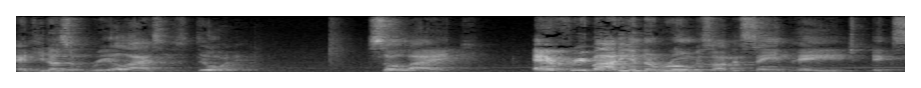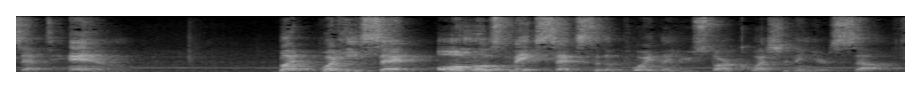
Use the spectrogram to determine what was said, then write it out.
And he doesn't realize he's doing it. So like everybody in the room is on the same page except him. But what he said almost makes sense to the point that you start questioning yourself.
